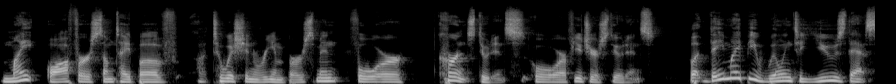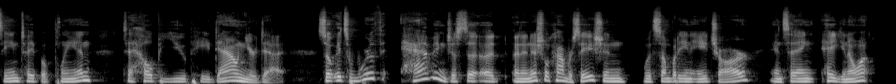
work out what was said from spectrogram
might offer some type of uh, tuition reimbursement for current students or future students but they might be willing to use that same type of plan to help you pay down your debt. So it's worth having just a, a, an initial conversation with somebody in HR and saying, hey, you know what?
